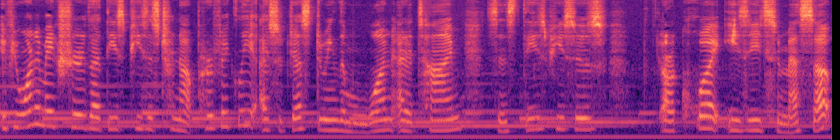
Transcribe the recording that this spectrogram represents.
If you want to make sure that these pieces turn out perfectly, I suggest doing them one at a time since these pieces are quite easy to mess up.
